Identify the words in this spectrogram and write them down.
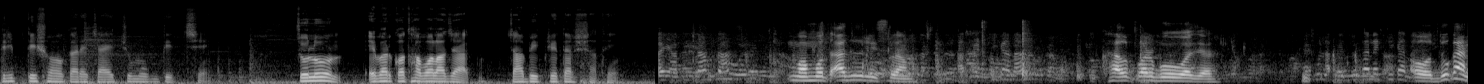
তৃপ্তি সহকারে চায়ে চুমুক দিচ্ছে। চলুন, এবার কথা বলা যাক চা বিক্রেতার সাথে। মোহাম্মদ আজিজুল ইসলাম। খালপার বউবাজার। ও, দোকান,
